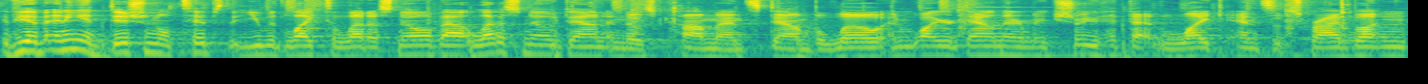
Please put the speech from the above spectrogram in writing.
If you have any additional tips that you would like to let us know about, let us know down in those comments down below. And while you're down there, make sure you hit that like and subscribe button.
